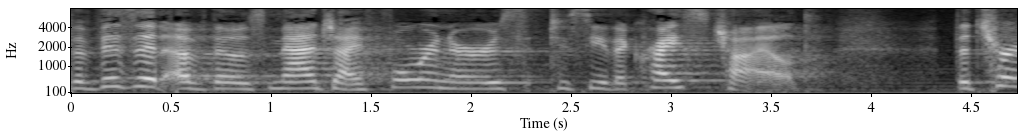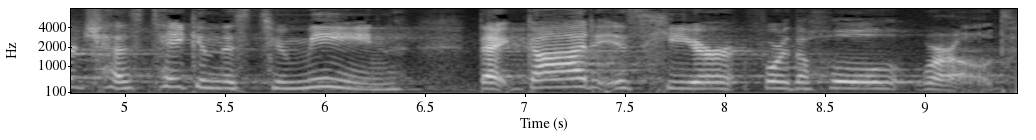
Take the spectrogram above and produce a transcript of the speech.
the visit of those magi foreigners to see the Christ child. The church has taken this to mean that God is here for the whole world,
